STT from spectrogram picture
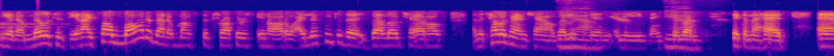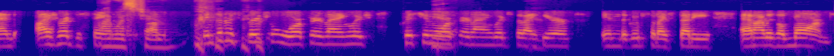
you know, militancy. And I saw a lot of that amongst the truckers in Ottawa. I listened to the Zello channels and the Telegram channels. I yeah. listened in, in the evening because yeah. I'm sick in the head. And I heard the same. I was too. Um, sort of spiritual warfare language, Christian yeah. warfare language that I hear in the groups that I study. And I was alarmed.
